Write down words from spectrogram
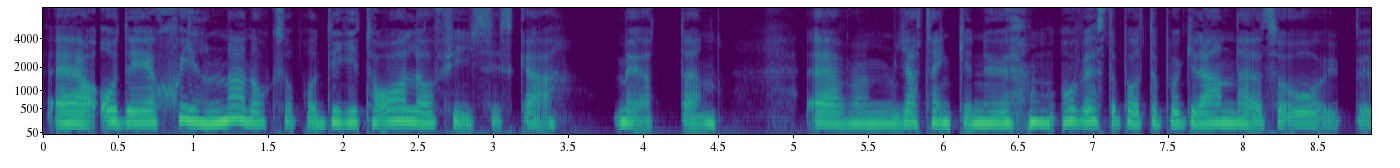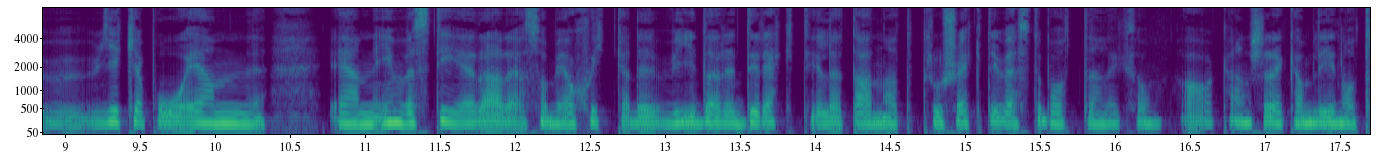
Eh, och det är skillnad också på digitala och fysiska möten. Jag tänker nu, och Västerbotten på Grand här, så gick jag på en, en investerare som jag skickade vidare direkt till ett annat projekt i Västerbotten. Liksom. Ja, kanske det kan bli något.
